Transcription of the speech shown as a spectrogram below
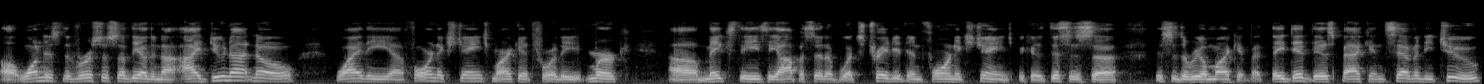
Uh, one is the versus of the other. Now, I do not know why the uh, foreign exchange market for the Merc uh, makes these the opposite of what's traded in foreign exchange because this is uh, this is the real market. But they did this back in '72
